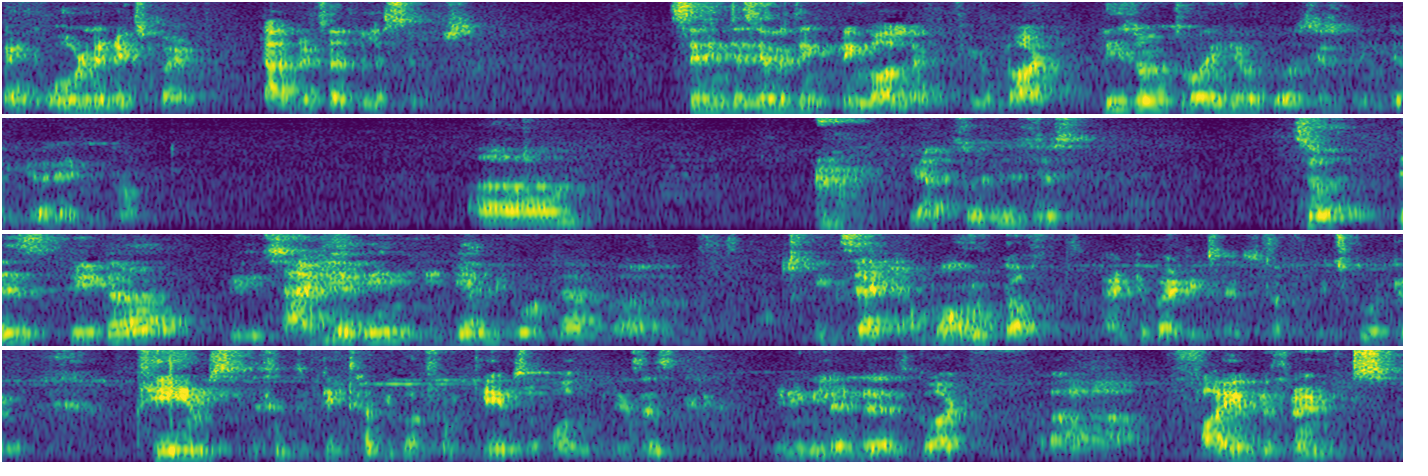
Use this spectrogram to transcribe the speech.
right? Old and expired, tablets as well as syrups. Syringes, everything, bring all that. If you have not, please don't throw any of those, just bring them here and drop it. Um, yeah, so this is so this data. We, sadly, again in India, we don't have um, exact amount of antibiotics and stuff which go to Thames. The data we got from Thames of all the places. In England, has got uh, five different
